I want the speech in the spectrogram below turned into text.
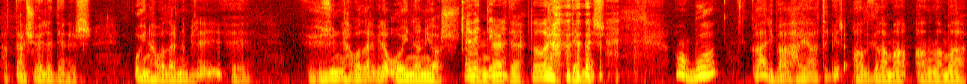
Hatta şöyle denir, oyun havalarını bile hüzünlü havaları bile oynanıyor evet, düğünlerde Doğru. denir. Ama bu galiba hayatı bir algılama, anlama,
